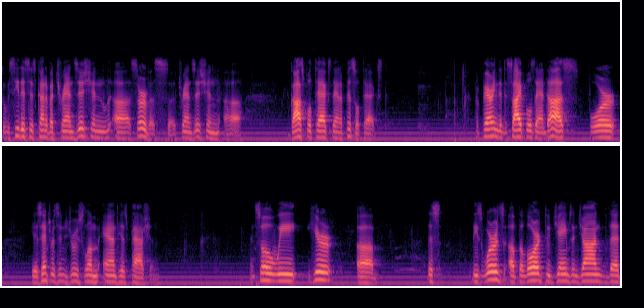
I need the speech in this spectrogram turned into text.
So we see this as kind of a transition uh, service, a transition uh, gospel text and epistle text, preparing the disciples and us for his entrance into Jerusalem and his passion. And so we hear uh, this, these words of the Lord to James and John that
